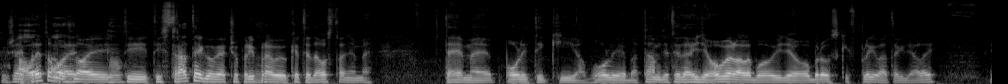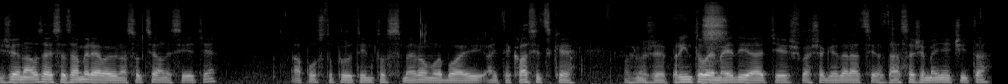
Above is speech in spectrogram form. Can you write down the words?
Takže aj ale, preto ale, možno aj no. tí, tí stratégovia, čo pripravujú, keď teda ostaneme v téme politiky a volieb a tam, kde teda ide o veľa, lebo ide o obrovský vplyv a tak ďalej, že naozaj sa zameriavajú na sociálne siete a postupujú týmto smerom, lebo aj, aj tie klasické, možno že printové médiá, tiež vaša generácia, zdá sa, že menej číta.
